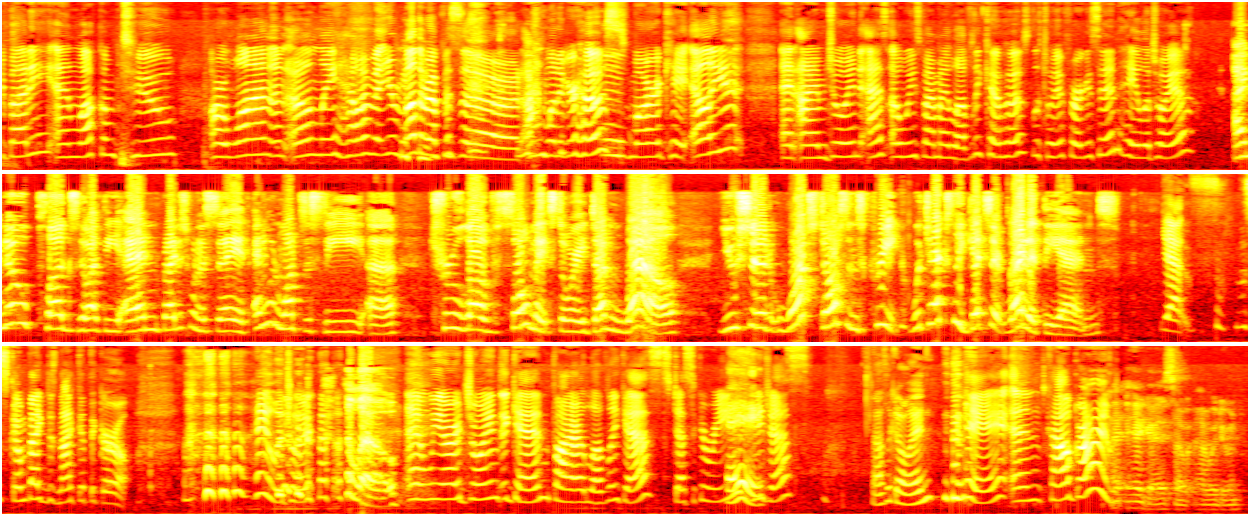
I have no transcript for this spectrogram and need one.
everybody, and welcome to our one and only How I Met Your Mother episode. I'm one of your hosts, Mara K. Elliott, and I'm joined, as always, by my lovely co-host, Latoya Ferguson. Hey, Latoya. I know plugs go at the end, but I just want to say if anyone wants to see a true love soulmate story done well, you should watch Dawson's Creek, which actually gets it right at the end. Yes, the scumbag does not get the girl. hey, Latoya. Hello. And we are joined again by our lovely guest, Jessica Reed. Hey. hey Jess. How's it going? Hey, and Kyle Grime. Hey, hey guys, how how are we doing?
